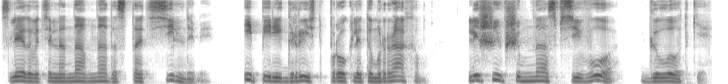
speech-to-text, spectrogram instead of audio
Следовательно, нам надо стать сильными и перегрызть проклятым рахом, лишившим нас всего глотки.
